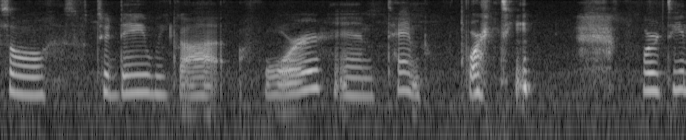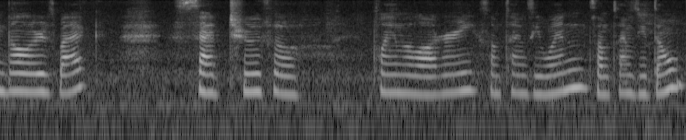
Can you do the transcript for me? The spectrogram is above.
So today we got four and 10 14 14 dollars back. Sad truth of playing the lottery. Sometimes you win sometimes you don't.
